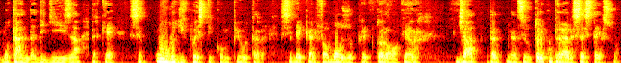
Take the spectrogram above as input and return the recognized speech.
mutanda di ghisa, perché se uno di questi computer si becca il famoso CryptoLocker, già innanzitutto recuperare se stesso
